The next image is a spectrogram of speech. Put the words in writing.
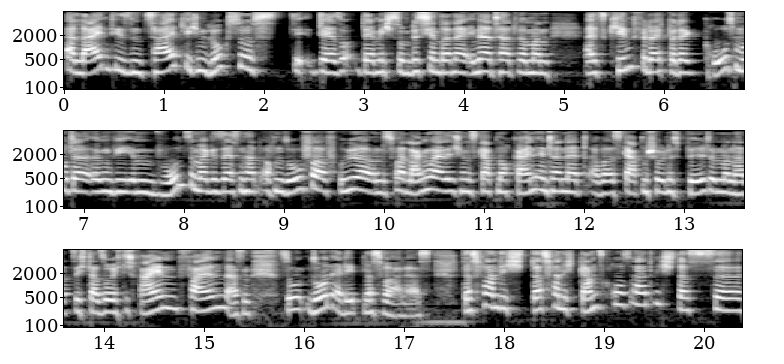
allein diesen zeitlichen Luxus, der, so, der mich so ein bisschen dran erinnert hat, wenn man als Kind vielleicht bei der Großmutter irgendwie im Wohnzimmer gesessen hat, auf dem Sofa früher und es war langweilig und es gab noch kein Internet, aber es gab ein schönes Bild und man hat sich da so richtig reinfallen lassen. So, so ein Erlebnis war das. Das fand ich, das fand ich ganz großartig. Das äh,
